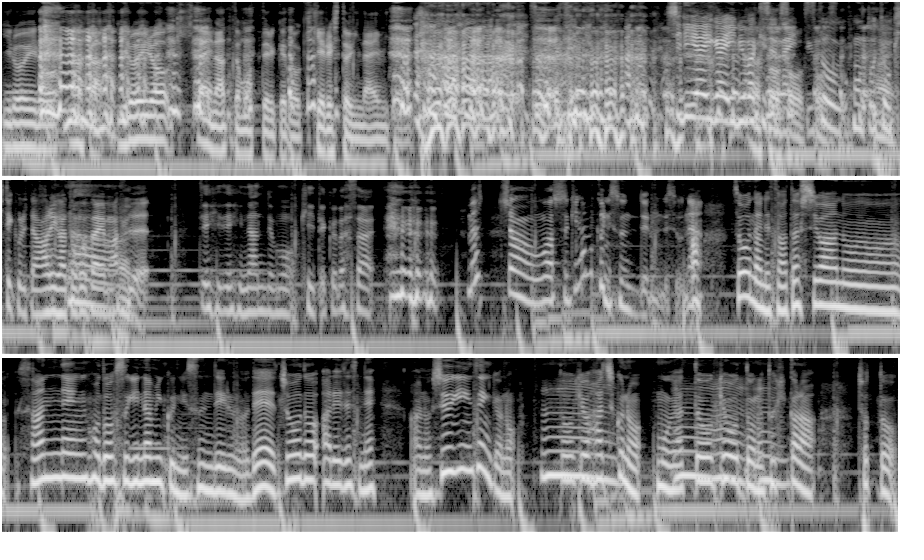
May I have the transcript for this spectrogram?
いろいろなんかいろいろ聞きたいなって思ってるけど 聞ける人いないみたいな。知り合いがいるわけじゃない。そう本当今日来てくれてありがとうございます、はい、ぜひぜひ何でも聞いてください。むっちゃんは杉並区に住んでるんですよね。そうなんです。私はあの3年ほど杉並区に住んでいるのでちょうどあれですねあの衆議院選挙の東京8区のもうやっと京都の時からちょっと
